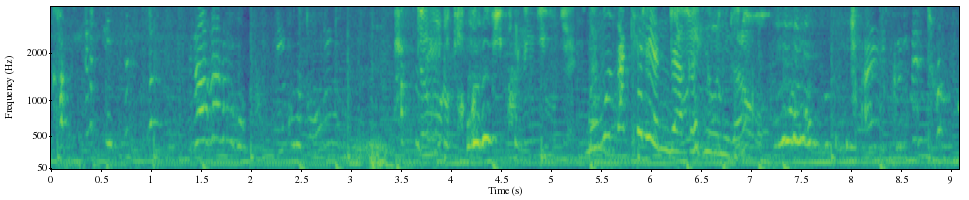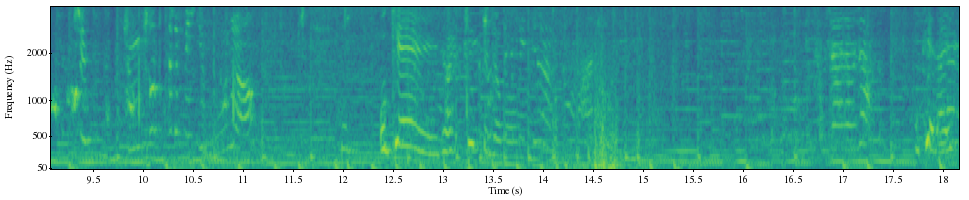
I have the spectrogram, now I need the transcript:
갑자기 쓱쓱 지나가는 거 이거 너무 학점으로 바꿔주기 받는 기분이야. 너무 싹 캐리했는데 아까 부러워. 아니 근데 첫 번째 중초 템이 이게 뭐냐? 오케이 저 스키크 저거 자자자 오케이 나이스.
